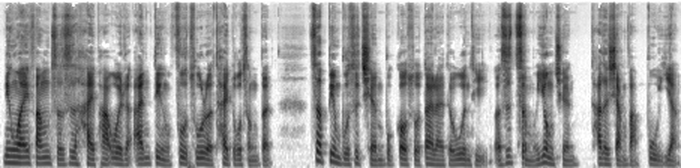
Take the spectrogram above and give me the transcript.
另外一方则是害怕为了安定付出了太多成本。这并不是钱不够所带来的问题，而是怎么用钱，他的想法不一样。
